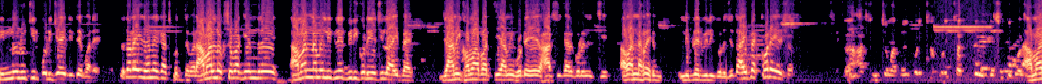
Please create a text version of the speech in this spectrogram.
নিম্ন রুচির পরিচয় দিতে পারে তো তারা এই ধরনের কাজ করতে পারে। আমার লোকসভা কেন্দ্রে আমার নামে লিফলেট বিলি করিয়েছিল আইপ্যাক যে আমি ক্ষমা প্রার্থী আমি ভোটে হার স্বীকার করে নিচ্ছি আমার নামে লিফলেট বিলি করেছে। তো আইপ্যাক করে এসব? আমার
